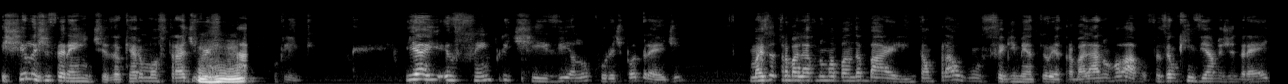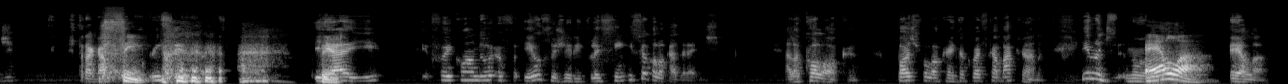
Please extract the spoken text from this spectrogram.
estilos diferentes, eu quero mostrar uhum. diversidade uhum. no clipe. E aí eu sempre tive a loucura de podred, mas eu trabalhava numa banda baile, então para algum segmento que eu ia trabalhar não rolava. Vou fazer um 15 anos de dread, estragava Sim. princesa. e aí foi quando eu, eu sugeri, falei assim, e se eu colocar dread? Ela coloca. Pode colocar então que vai ficar bacana. E no, no ela? Ela.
